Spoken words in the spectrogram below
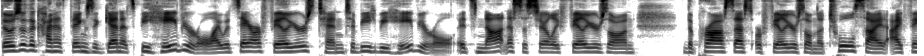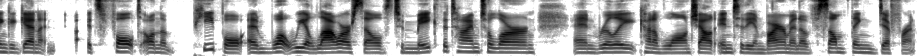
those are the kind of things, again, it's behavioral. I would say our failures tend to be behavioral. It's not necessarily failures on the process or failures on the tool side. I think, again, it's fault on the people and what we allow ourselves to make the time to learn and really kind of launch out into the environment of something different.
